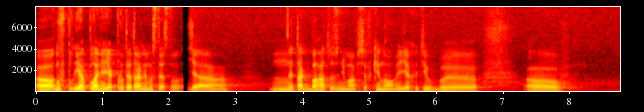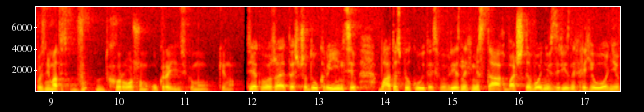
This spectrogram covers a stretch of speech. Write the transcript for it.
Е, Ну, в я в плані як про театральне мистецтво. Я не так багато знімався в кіно, і я хотів би е, позніматися в хорошому українському кіно. Як ви вважаєте щодо українців? Багато спілкуєтесь, ви в різних містах, бачите воднів з різних регіонів,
